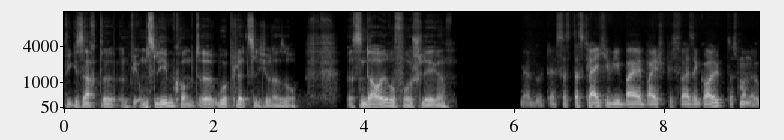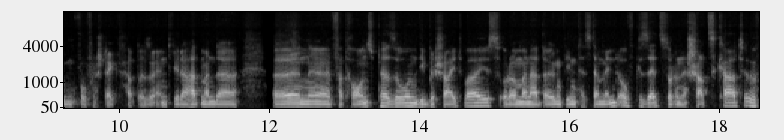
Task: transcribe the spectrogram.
wie gesagt, äh, irgendwie ums Leben kommt, äh, urplötzlich oder so. Was sind da eure Vorschläge? Ja gut, das ist das gleiche wie bei beispielsweise Gold, das man irgendwo versteckt hat. Also entweder hat man da äh, eine Vertrauensperson, die Bescheid weiß, oder man hat da irgendwie ein Testament aufgesetzt oder eine Schatzkarte.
